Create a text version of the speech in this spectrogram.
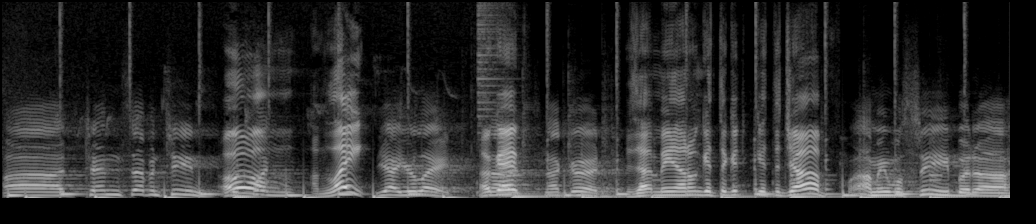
Uh, 1017. Oh, I'm, I'm late. Yeah, you're late. Okay. Not, not good. Does that mean I don't get the get the job? Well, I mean, we'll see, but uh,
